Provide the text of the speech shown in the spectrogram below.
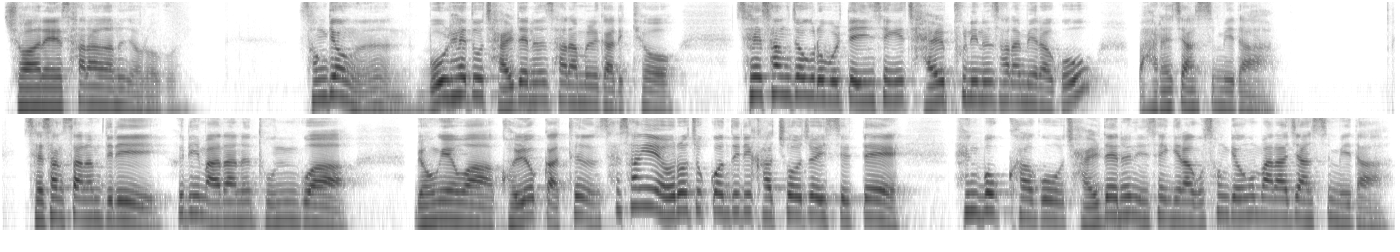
주 안에 사랑하는 여러분, 성경은 뭘 해도 잘 되는 사람을 가리켜 세상적으로 볼 때 인생이 잘 풀리는 사람이라고 말하지 않습니다. 세상 사람들이 흔히 말하는 돈과 명예와 권력 같은 세상의 여러 조건들이 갖추어져 있을 때 행복하고 잘 되는 인생이라고 성경은 말하지 않습니다.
